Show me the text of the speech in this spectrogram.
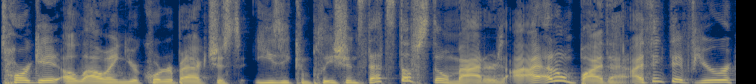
target, allowing your quarterback just easy completions, that stuff still matters. I, I don't buy that. I think that if you're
